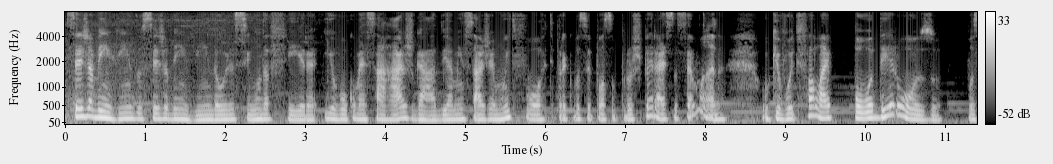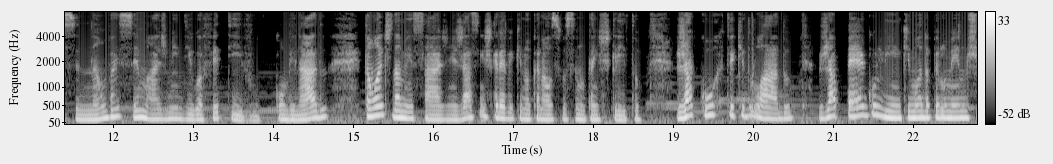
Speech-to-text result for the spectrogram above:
Seja bem-vindo, seja bem-vinda. Hoje é segunda-feira e eu vou começar rasgado e a mensagem é muito forte para que você possa prosperar essa semana. O que eu vou te falar é poderoso você não vai ser mais mendigo afetivo, combinado? Então, antes da mensagem, já se inscreve aqui no canal se você não está inscrito, já curte aqui do lado, já pega o link, manda pelo menos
